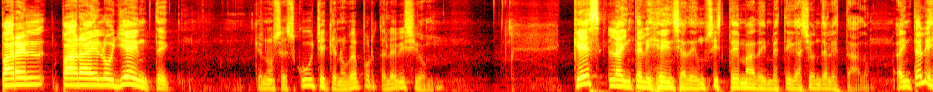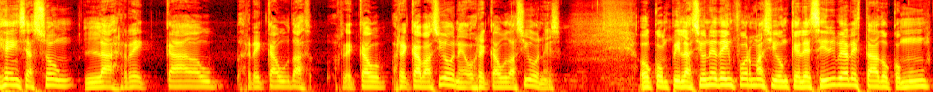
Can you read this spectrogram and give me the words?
Para el, para el oyente que nos escuche, que nos ve por televisión, ¿Qué es la inteligencia de un sistema de investigación del Estado? La inteligencia son las recau- recauda- recau- recabaciones o recaudaciones o compilaciones de información que le sirve al Estado como un,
